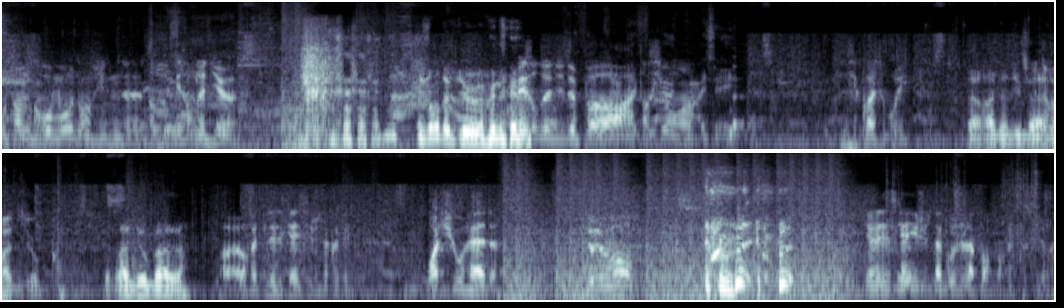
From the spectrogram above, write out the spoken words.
autant de gros mots dans une, dans une maison de Dieu. Maison de Dieu. Maison de Dieu de porc, attention hein. C'est quoi ce bruit La radio du bas. radio. Radio base. Euh, En fait, les escaliers c'est juste à côté. Watch your head De nouveau Il y a les escaliers juste à gauche de la porte en fait, si jamais.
